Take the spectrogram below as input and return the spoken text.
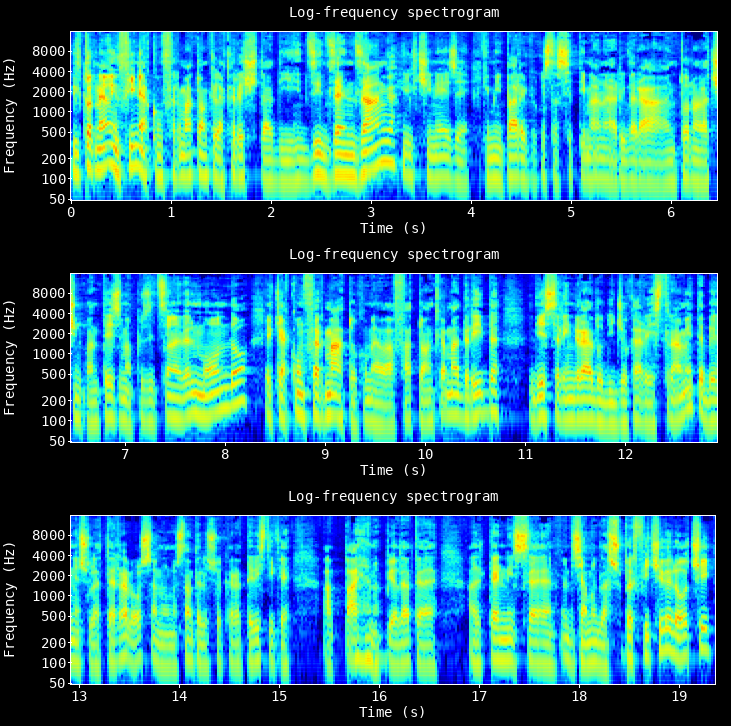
Il torneo infine ha confermato anche la crescita di Zinzen Zhang, il cinese che mi pare che questa settimana arriverà intorno alla cinquantesima posizione del mondo e che ha confermato, come aveva fatto anche a Madrid, di essere in grado di giocare estremamente bene sulla terra rossa, nonostante le sue caratteristiche appaiano più adatte al tennis, eh, diciamo, da superfici veloci,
